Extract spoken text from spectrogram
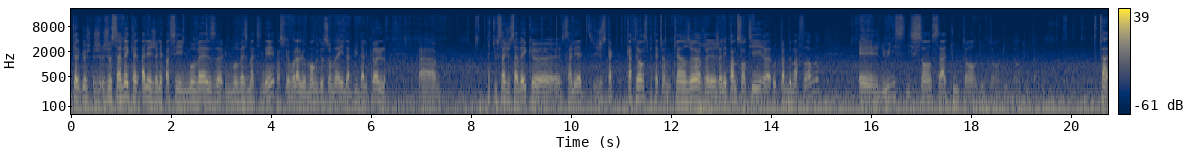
quelque je, je savais qu'allez, j'allais passer une mauvaise, une mauvaise matinée parce que voilà, le manque de sommeil, l'abus d'alcool euh, et tout ça, je savais que ça allait être jusqu'à 14, peut-être même 15 heures. Je n'allais pas me sentir euh, au top de ma forme. Et lui, il sent ça tout le temps, tout le temps, tout le temps, tout le temps. Enfin,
